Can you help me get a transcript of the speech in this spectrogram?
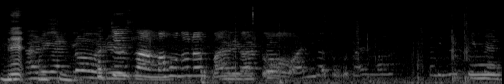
ね。ありがとうカチューさん魔法のランプありがとう。ありがとう。ございますありがとう姫で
